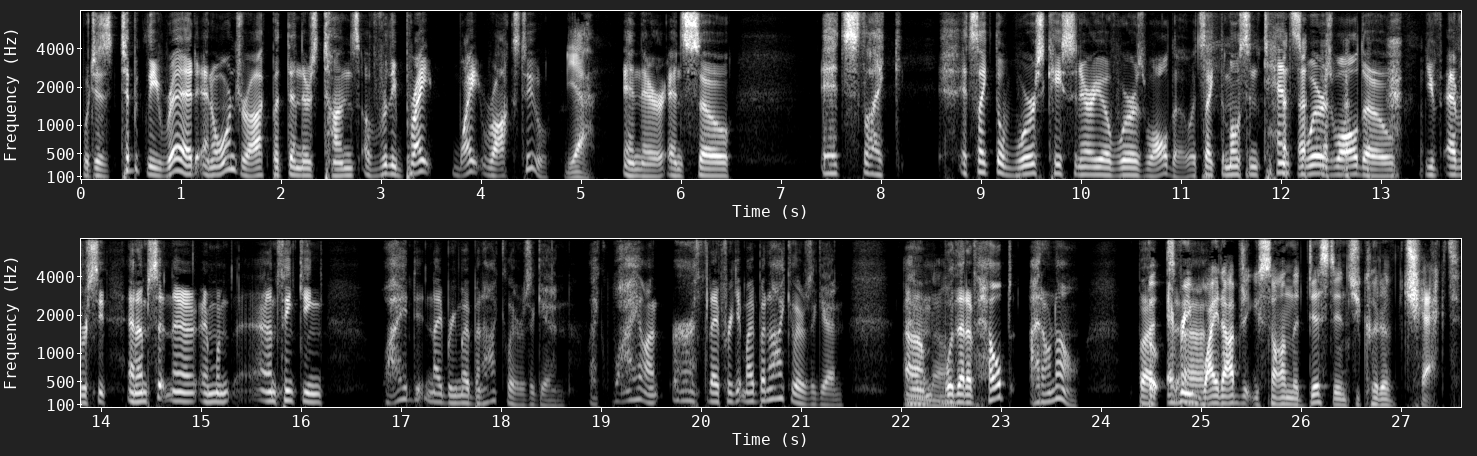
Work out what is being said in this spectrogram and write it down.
which is typically red and orange rock, but then there's tons of really bright white rocks too yeah. in there. And so it's like it's like the worst case scenario of Where's Waldo. It's like the most intense Where's Waldo you've ever seen. And I'm sitting there and I'm, and I'm thinking, why didn't I bring my binoculars again? Like, why on earth did I forget my binoculars again? Um. Would that have helped? I don't know. But, But, every uh, white object you saw in the distance, you could have checked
